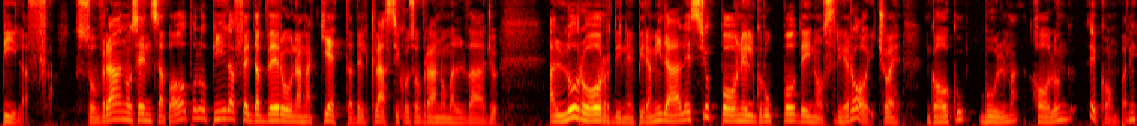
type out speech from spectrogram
Pilaf. Sovrano senza popolo, Pilaf è davvero una macchietta del classico sovrano malvagio. Al loro ordine piramidale si oppone il gruppo dei nostri eroi, cioè Goku, Bulma, Holong e compagni,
